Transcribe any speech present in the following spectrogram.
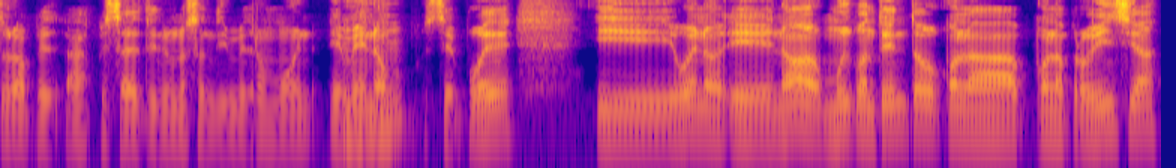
nosotros, a, pe- a pesar de tener unos centímetros muy- eh, menos, se puede. Y bueno, eh, no, muy contento con la, con la provincia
